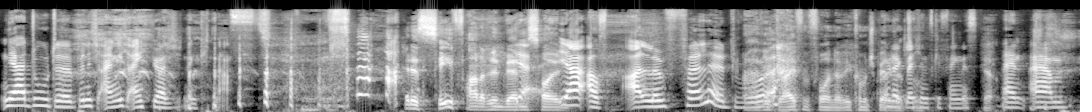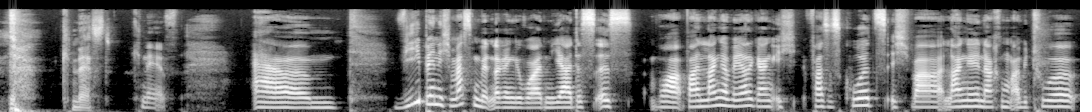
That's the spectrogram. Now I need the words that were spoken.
ja du, da bin ich eigentlich, eigentlich gehöre ich in den Knast. Hätte Seefahrerin werden ja, sollen. ja, auf alle Fälle, du. Ah, wir greifen vorne, wir kommen später Oder dazu. gleich ins Gefängnis. Ja. Nein, ähm, Knast. Knast. Ähm, wie bin ich Maskenbildnerin geworden? Ja, das ist, boah, war ein langer Werdegang. Ich fasse es kurz. Ich war lange nach dem Abitur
